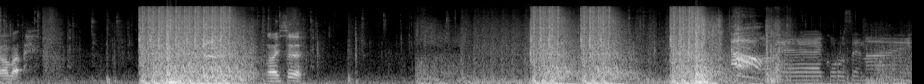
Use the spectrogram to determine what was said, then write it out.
やばい。ナイス。あれ殺せない。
